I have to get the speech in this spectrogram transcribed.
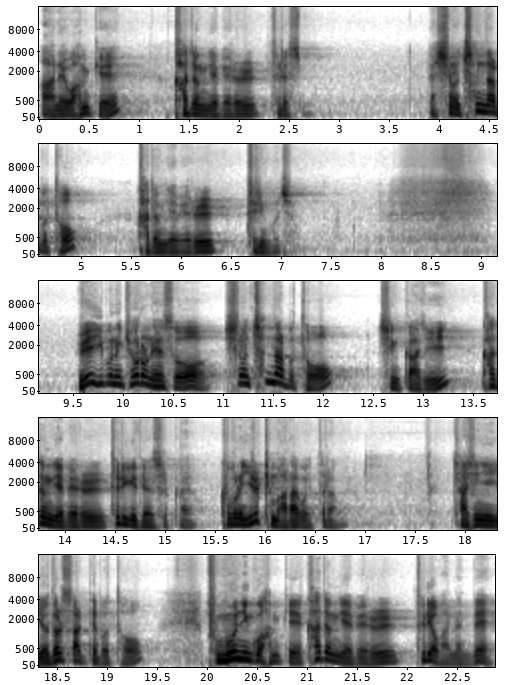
아내와 함께 가정 예배를 드렸습니다. 그러니까 신혼 첫날부터 가정 예배를 드린 거죠. 왜 이분은 결혼해서 신혼 첫날부터 지금까지 가정 예배를 드리게 되었을까요? 그분은 이렇게 말하고 있더라고요. 자신이 8살 때부터 부모님과 함께 가정 예배를 드려왔는데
